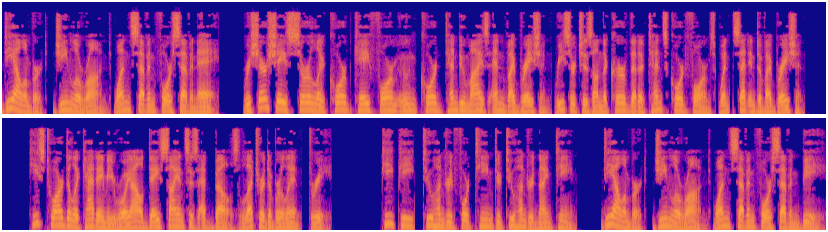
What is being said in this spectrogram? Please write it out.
D'Alembert, Jean Le Rond 1747a. Recherches sur la courbe qui forme une corde tendue mais en vibration researches on the curve that a tense chord forms when set into vibration. Histoire de l'Académie royale des sciences et belles lettres de Berlin, 3 pp. 214–219. D'Alembert, Jean Le Rond 1747b.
